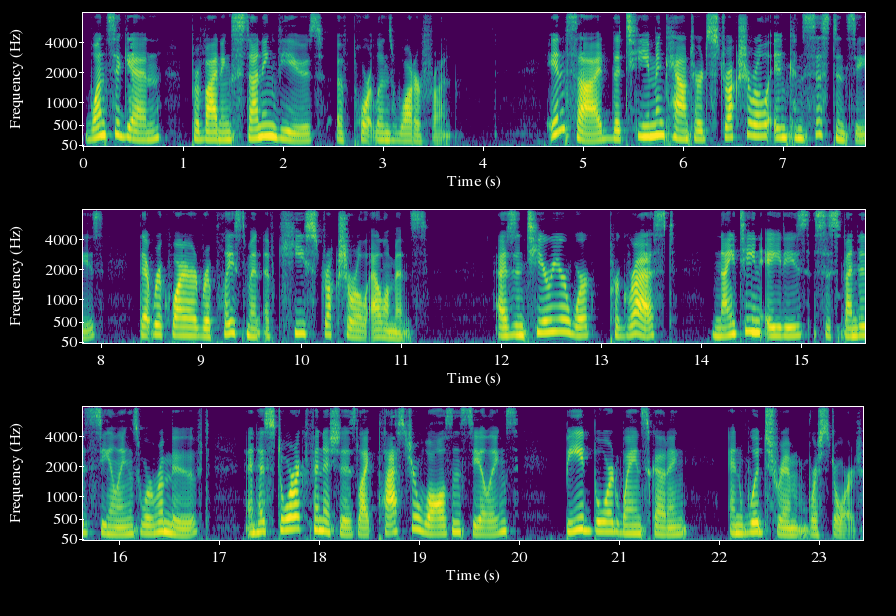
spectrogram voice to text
once again providing stunning views of Portland's waterfront. Inside, the team encountered structural inconsistencies that required replacement of key structural elements. As interior work progressed, 1980s suspended ceilings were removed, and historic finishes like plaster walls and ceilings, beadboard wainscoting, and wood trim restored.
